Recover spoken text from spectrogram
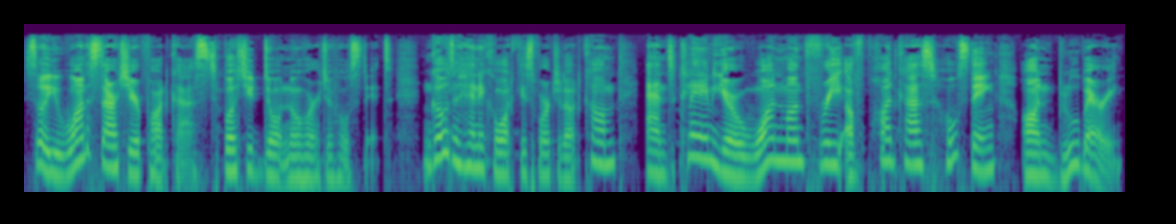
So you want to start your podcast, but you don't know where to host it. Go to hennicawatkisporter.com and claim your one month free of podcast hosting on Blubrry.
